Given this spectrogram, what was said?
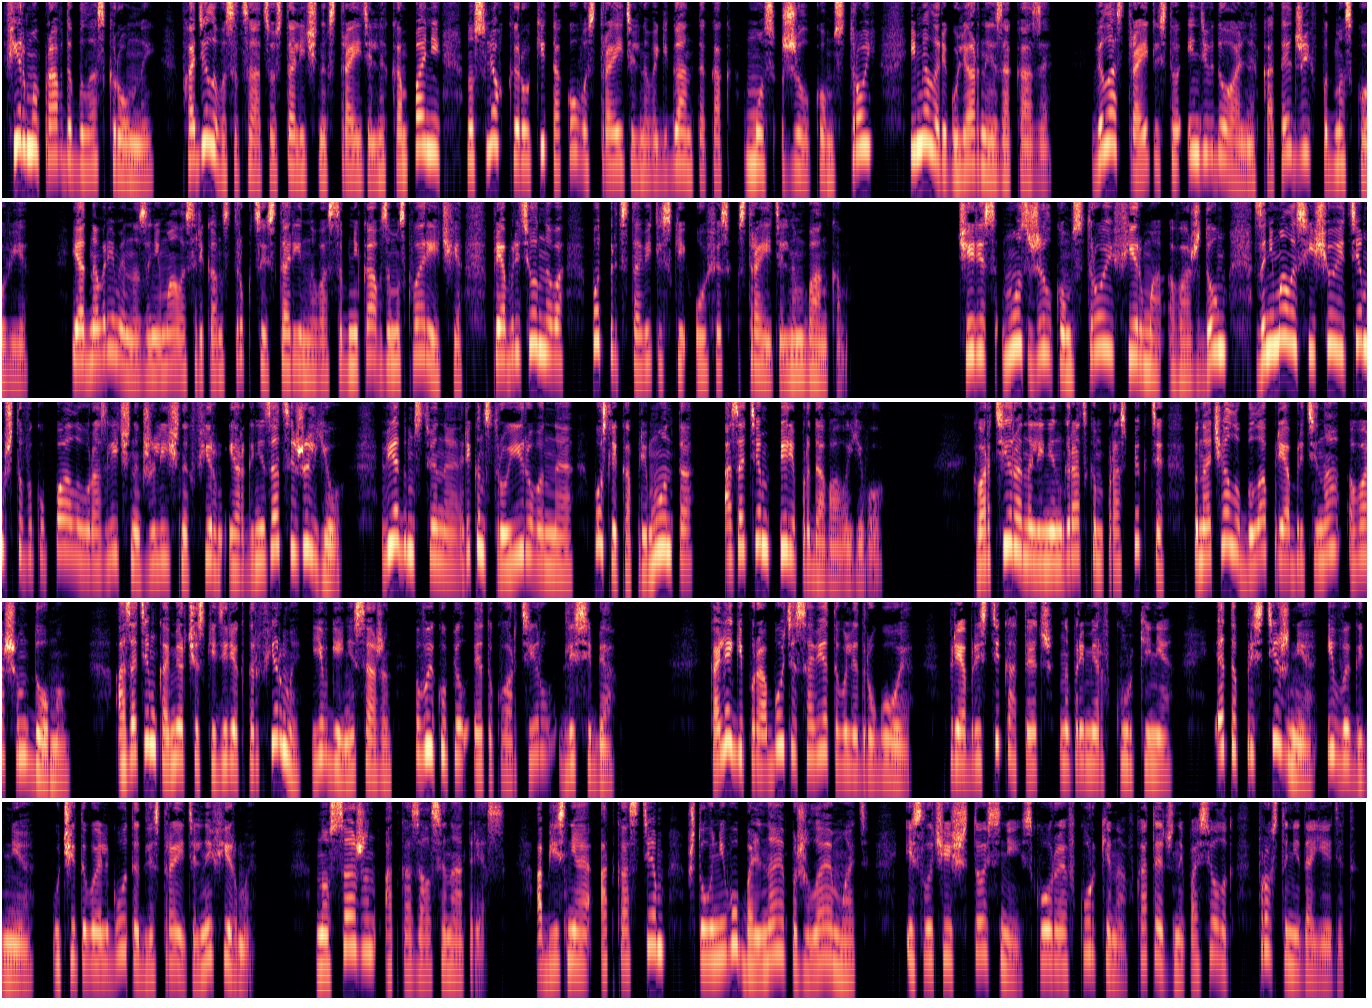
Фирма, правда, была скромной, входила в ассоциацию столичных строительных компаний, но с легкой руки такого строительного гиганта, как Мосжилкомстрой, имела регулярные заказы, вела строительство индивидуальных коттеджей в Подмосковье и одновременно занималась реконструкцией старинного особняка в Замоскворечье, приобретенного под представительский офис строительным банком. Через Мосжилкомстрой фирма «Ваш дом» занималась еще и тем, что выкупала у различных жилищных фирм и организаций жилье, ведомственное, реконструированное, после капремонта, а затем перепродавала его. Квартира на Ленинградском проспекте поначалу была приобретена вашим домом, а затем коммерческий директор фирмы, Евгений Сажин, выкупил эту квартиру для себя. Коллеги по работе советовали другое — приобрести коттедж, например, в Куркине. Это престижнее и выгоднее, учитывая льготы для строительной фирмы. Но Сажен отказался на отрез, объясняя отказ тем, что у него больная пожилая мать, и случись что с ней, скорая в Куркино, в коттеджный поселок, просто не доедет.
